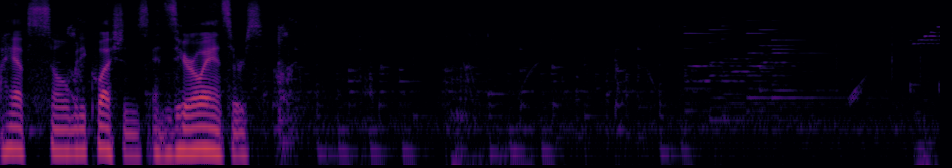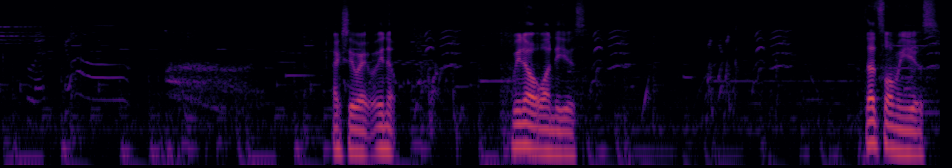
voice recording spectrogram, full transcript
I have so many questions and zero answers. Actually, wait, we know. We know what one to use. That's the one we use.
